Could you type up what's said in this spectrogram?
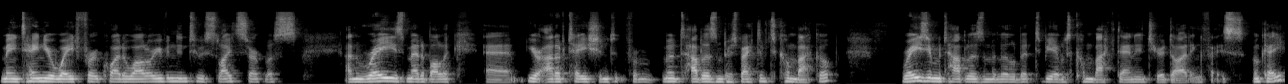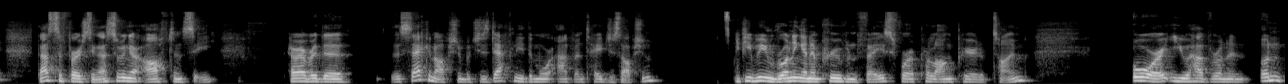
maintain your weight for quite a while, or even into a slight surplus and raise metabolic, uh, your adaptation to, from metabolism perspective to come back up. Raise your metabolism a little bit to be able to come back down into your dieting phase. Okay. That's the first thing. That's something I often see However, the the second option, which is definitely the more advantageous option, if you've been running an improvement phase for a prolonged period of time, or you have run an un-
